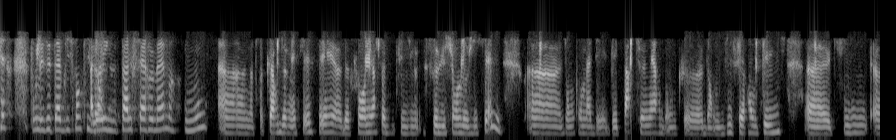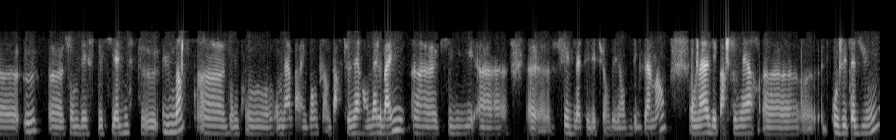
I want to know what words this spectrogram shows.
pour les établissements qui ne veulent pas le faire eux-mêmes? Nous, notre cœur de métier, c'est de fournir cette solution logicielle. donc, on a des, des partenaires donc dans différents pays euh, qui, euh, eux, euh, sont des spécialistes humains. donc, on, on, a par exemple un partenaire en Allemagne qui fait de la télésurveillance d'examen. On a des partenaires aux États-Unis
